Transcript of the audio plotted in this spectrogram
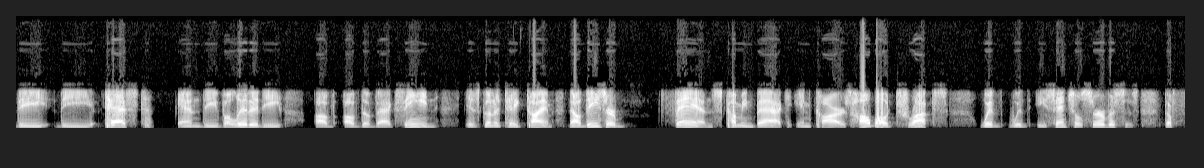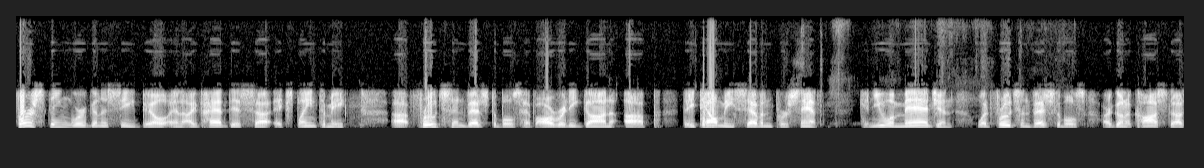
the the test and the validity of of the vaccine is going to take time. Now these are fans coming back in cars. How about trucks? with with essential services. The first thing we're going to see, Bill, and I've had this uh, explained to me uh, fruits and vegetables have already gone up. They tell me 7%. Can you imagine what fruits and vegetables are going to cost us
